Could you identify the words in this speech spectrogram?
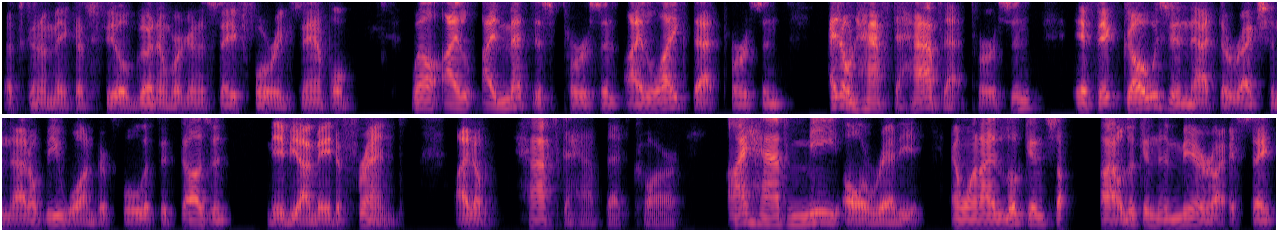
that's going to make us feel good. And we're going to say, for example, well, I I met this person. I like that person. I don't have to have that person. If it goes in that direction, that'll be wonderful. If it doesn't, maybe I made a friend. I don't have to have that car. I have me already. And when I look inside, I look in the mirror, I say,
